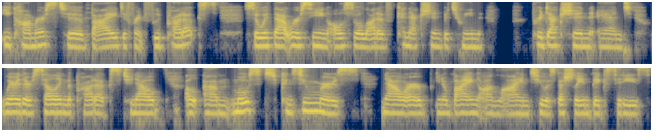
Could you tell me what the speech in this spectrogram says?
e-commerce to buy different food products. So with that, we're seeing also a lot of connection between production and where they're selling the products to now uh, um, most consumers now are you know buying online too especially in big cities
